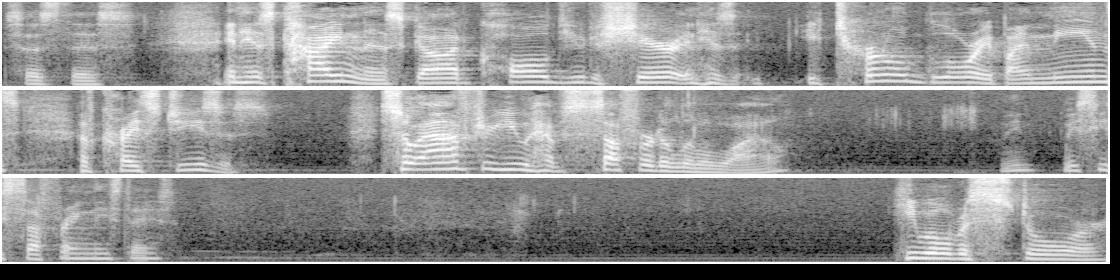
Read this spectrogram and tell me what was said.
says this. In his kindness, God called you to share in his eternal glory by means of Christ Jesus. So after you have suffered a little while, we see suffering these days. He will restore,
